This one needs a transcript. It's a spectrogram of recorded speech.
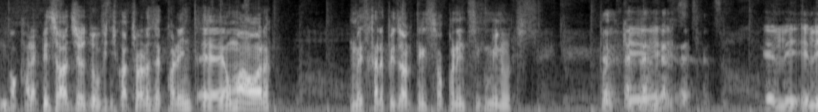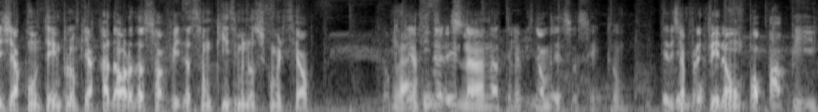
não, cada episódio do 24 horas é, 40, é uma hora, mas cada episódio tem só 45 minutos. Porque ele, eles já contemplam que a cada hora da sua vida são 15 minutos de comercial. Então Ah, tem a série na, na televisão mesmo, assim. Então, eles já previram um pop-up e,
